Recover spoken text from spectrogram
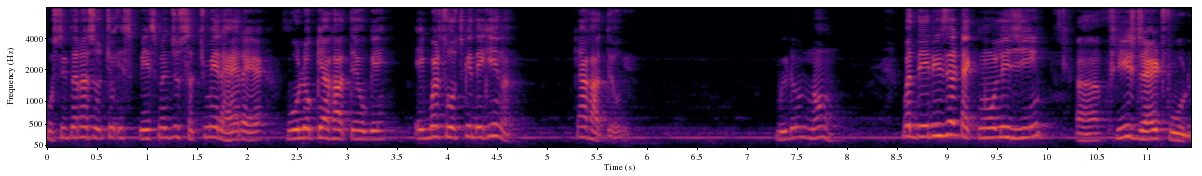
उसी तरह सोचो स्पेस में जो सच में रह रहे हैं, वो लोग क्या खाते होगे? एक बार सोच के देखिए ना, क्या खाते होगे? We don't know but there is a technology freeze dried food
